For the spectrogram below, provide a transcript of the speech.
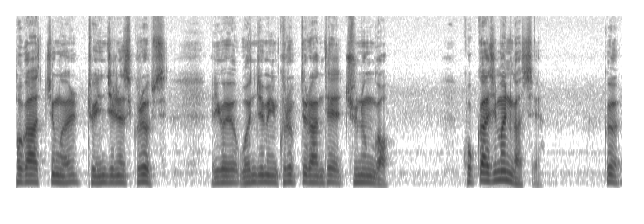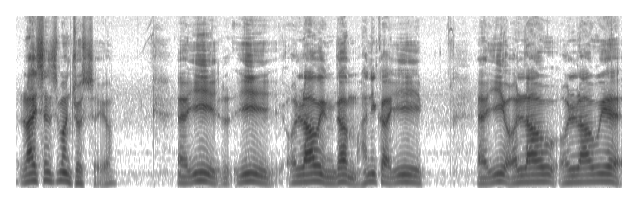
허가증을 to indigenous groups 이거 원주민 그룹들한테 주는 거 그까지만 갔어요. 그 라이센스만 줬어요. 이, 이 allowing them 하니까 이, 이 allow, allow의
